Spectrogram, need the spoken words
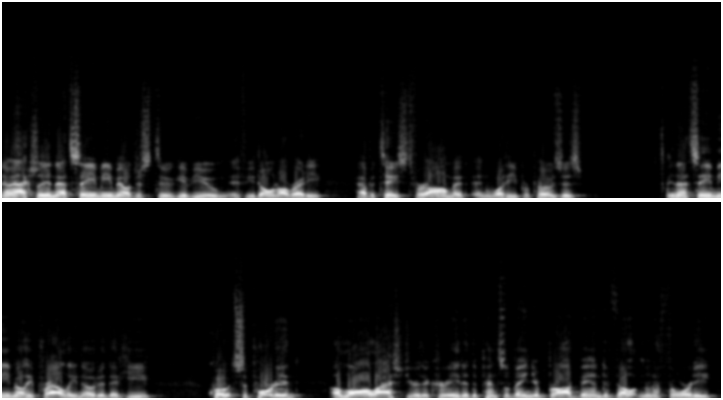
Now, actually, in that same email, just to give you, if you don't already have a taste for Aument and what he proposes, in that same email, he proudly noted that he, quote, supported a law last year that created the Pennsylvania Broadband Development Authority,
